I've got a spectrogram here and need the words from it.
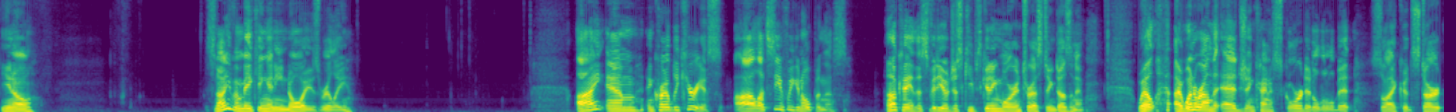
you know, it's not even making any noise, really. I am incredibly curious. Uh, let's see if we can open this. Okay, this video just keeps getting more interesting, doesn't it? Well, I went around the edge and kind of scored it a little bit so I could start,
